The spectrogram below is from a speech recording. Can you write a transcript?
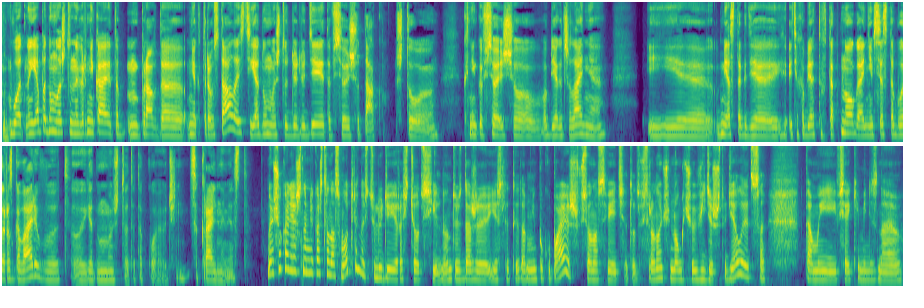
Вот, но я подумала, что наверняка это, правда, некоторая усталость. Я думаю, что для людей это все еще так, что книга все еще объект желания. И место, где этих объектов так много, они все с тобой разговаривают, э, я думаю, что это такое очень сакральное место. Ну, еще, конечно, мне кажется, насмотренность у людей растет сильно. Ну, то есть даже если ты там не покупаешь все на свете, то ты все равно очень много чего видишь, что делается. Там и всякими, не знаю,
